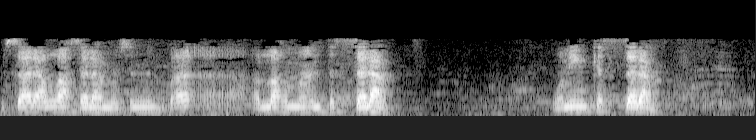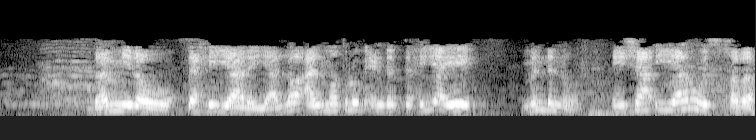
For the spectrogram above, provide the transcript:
مثال الله سلام سنن اللهم أنت السلام ومنك السلام በሚለው ተህያ ላይ ያለው አልመጥሉብ ዕንደ ተህያ ይሄ ምንድን ነው? ኢንሻኢያ ነው ወይስ ኸበር?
